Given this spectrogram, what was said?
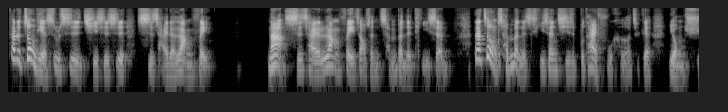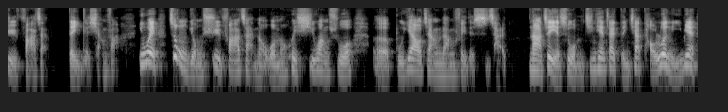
它的重点是不是其实是食材的浪费？那食材浪费造成成本的提升，那这种成本的提升其实不太符合这个永续发展。的一个想法，因为这种永续发展呢，我们会希望说，呃，不要这样浪费的食材。那这也是我们今天在等一下讨论里面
